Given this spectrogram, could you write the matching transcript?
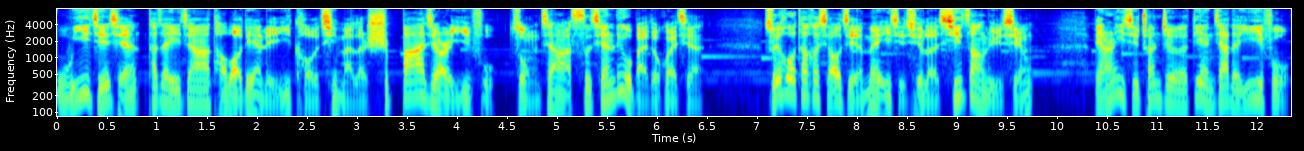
五一节前，她在一家淘宝店里一口气买了十八件衣服，总价四千六百多块钱。随后，她和小姐妹一起去了西藏旅行，两人一起穿着店家的衣服，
